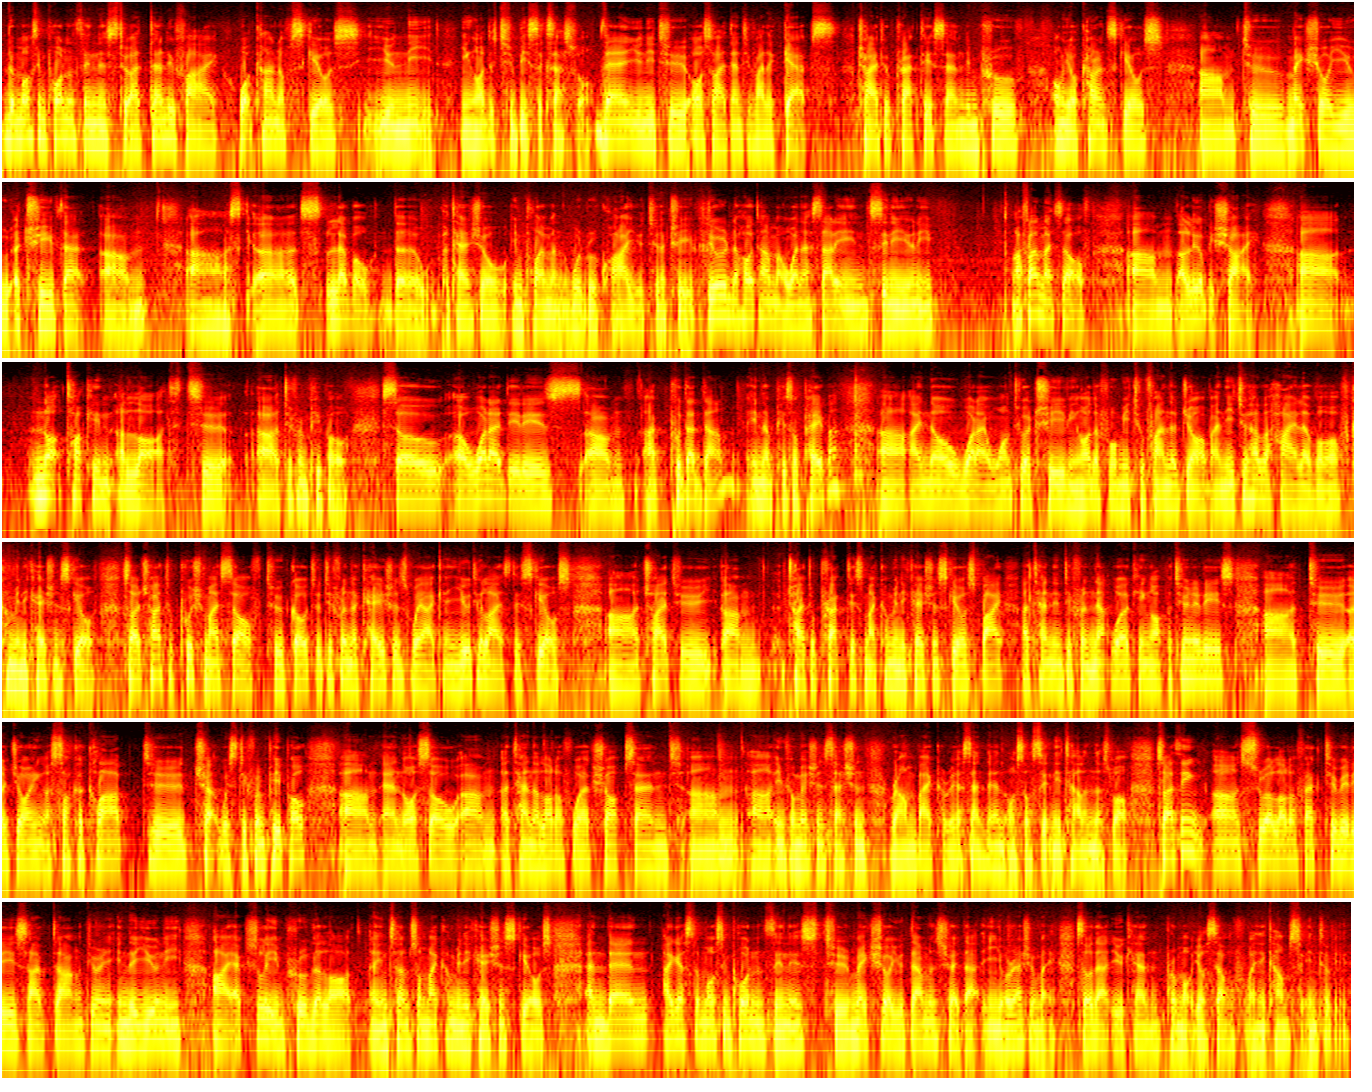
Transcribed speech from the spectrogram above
the most important thing is to identify what kind of skills you need in order to be successful. Then you need to also identify the gaps. Try to practice and improve on your current skills um, to make sure you achieve that um, uh, uh, level the potential employment would require you to achieve. During the whole time when I studied in Sydney Uni, I find myself um, a little bit shy. Uh, not talking a lot to uh, different people. So uh, what I did is um, I put that down in a piece of paper. Uh, I know what I want to achieve in order for me to find a job. I need to have a high level of communication skills. So I try to push myself to go to different occasions where I can utilize these skills. Uh, try to um, try to practice my communication skills by attending different networking opportunities, uh, to uh, join a soccer club, to chat with different people, um, and also um, attend a lot of workshops and um, uh, information sessions run by Career Center and also Sydney Talent as well. So I think uh, through a lot of activities I've done during in the uni, I actually improved a lot in terms of my communication skills. And then I guess the most important thing is to make sure you demonstrate that in your resume so that you can promote yourself when it comes to interview.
